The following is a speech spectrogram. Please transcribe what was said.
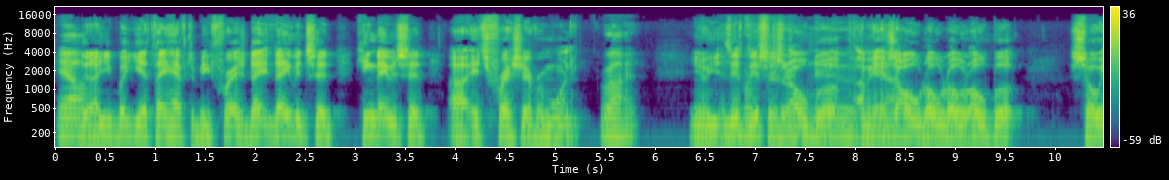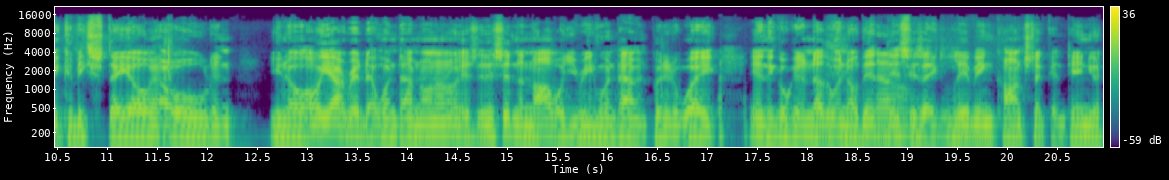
Yeah. That I, but yet they have to be fresh. Da- David said, King David said, uh, it's fresh every morning. right You know, this, this is an old new. book. I mean, it's an old, old, old, old book. So it could be stale and old and, you know, oh, yeah, I read that one time. No, no, no. It's, this isn't a novel you read one time and put it away and then go get another one. No, this, No. this is a living, constant, continuous.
